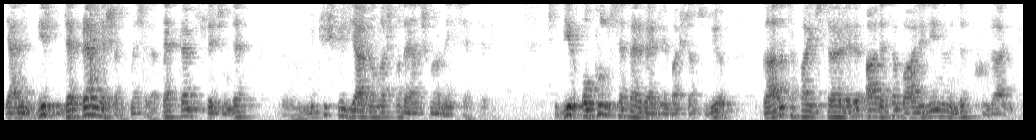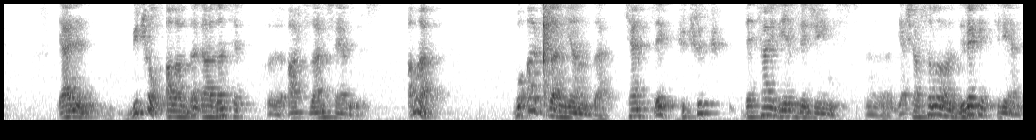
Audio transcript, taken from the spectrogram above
Yani bir deprem yaşadık mesela. Deprem sürecinde e, müthiş bir yardımlaşma dayanışma örneği sergiledik. İşte bir okul seferberliği başlatılıyor. Gaziantep hayırseverleri adeta valiliğin önünde kuyruğa gidiyor. Yani birçok alanda Gaziantep e, artılarını sayabiliriz. Ama bu artıların yanında kentte küçük detay diyebileceğimiz e, yaşamsal alanı direkt etkileyen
